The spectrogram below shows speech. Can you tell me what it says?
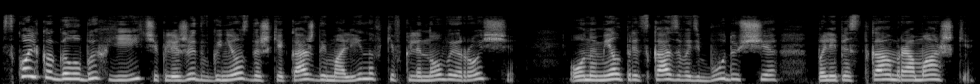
сколько голубых яичек лежит в гнездышке каждой малиновки в кленовой роще. Он умел предсказывать будущее по лепесткам ромашки,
